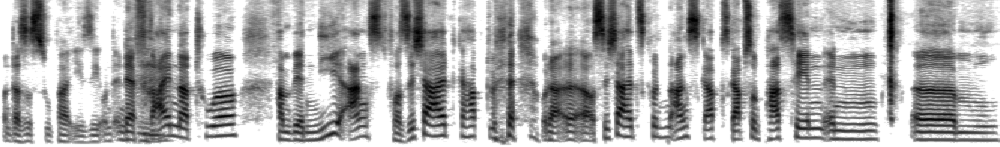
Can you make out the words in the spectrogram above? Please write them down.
Und das ist super easy. Und in der mhm. freien mhm. Natur haben wir nie Angst vor Sicherheit gehabt oder aus Sicherheitsgründen Angst gehabt. Es gab so ein paar Szenen in ähm,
